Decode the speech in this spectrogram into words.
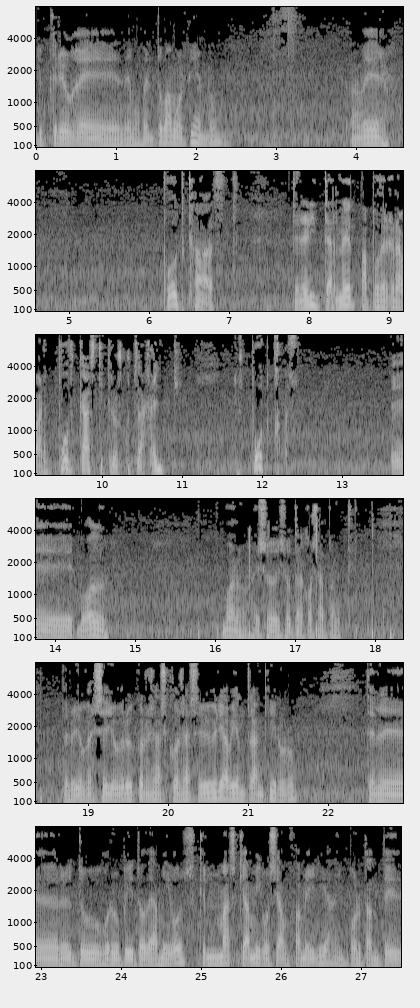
yo creo que de momento vamos bien, ¿no? A ver. Podcast. Tener internet para poder grabar podcast y que lo escuche la gente. Los podcasts. Eh, bueno, bueno, eso es otra cosa aparte. Pero yo qué sé, yo creo que con esas cosas se viviría bien tranquilo, ¿no? Tener tu grupito de amigos, que más que amigos sean familia, importante,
